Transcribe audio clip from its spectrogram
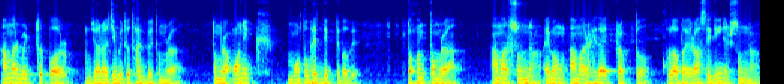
আমার মৃত্যুর পর যারা জীবিত থাকবে তোমরা তোমরা অনেক মতভেদ দেখতে পাবে। তখন তোমরা আমার সুন্না এবং আমার হেদায়তপ্রাপ্ত খোলাপায় রাশিদিনের সুন্না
